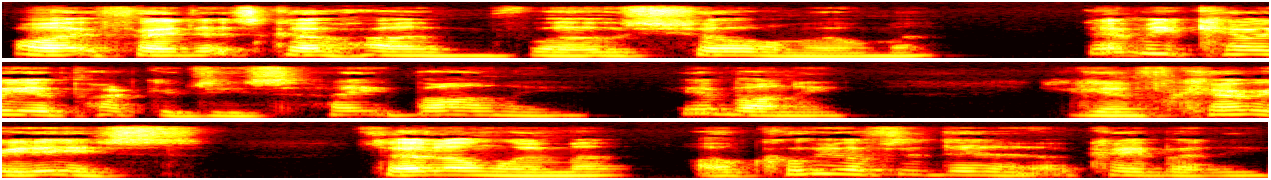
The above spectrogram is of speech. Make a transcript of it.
All right, Fred, let's go home. Well, sure, Wilma. Let me carry your packages. Hey, Barney. Here, Barney. You can carry this. So long, Wilma. I'll call you after dinner. Okay, buddy.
